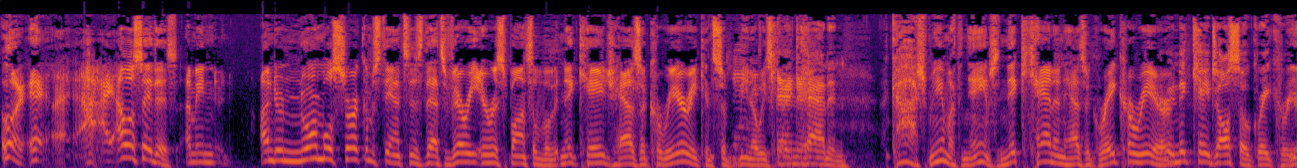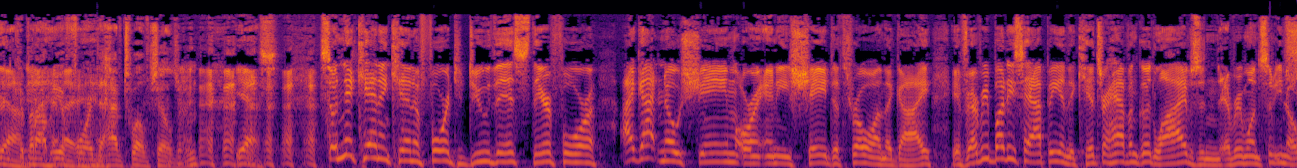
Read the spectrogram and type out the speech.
Look, I, I, I will say this. I mean, under normal circumstances, that's very irresponsible. But Nick Cage has a career. He can, sub- you know, he's Cannon. Cannon. Gosh, man, with names, Nick Cannon has a great career. I mean, Nick Cage also great career. Yeah, could probably afford to have 12 children. yes. So Nick Cannon can afford to do this. Therefore, I got no shame or any shade to throw on the guy. If everybody's happy and the kids are having good lives and everyone's, you know,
